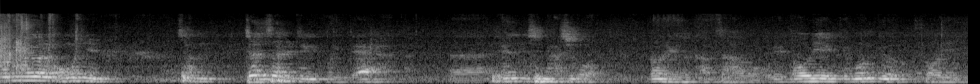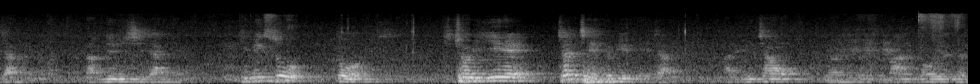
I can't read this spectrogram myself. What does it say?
손명을 고모님 참 전설적인 분인데 어, 현신하시고 노래해서 감사하고 우리 도의의 김원규 도의장님 남준 시장님 김익수 또 기초 이해 전체 협의 회장 아니 윤창호 의원님 많은 도의원들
